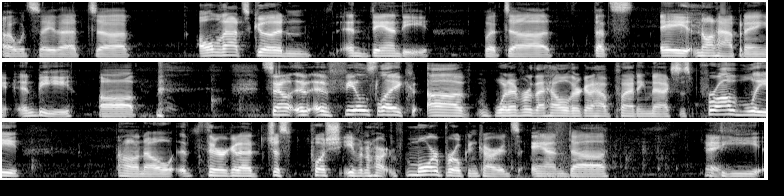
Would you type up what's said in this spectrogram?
I would say that uh, all that's good and, and dandy, but uh, that's a not happening, and b uh, sound it, it feels like uh, whatever the hell they're gonna have planning next is probably I don't know they're gonna just push even hard more broken cards and uh, Hey, the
